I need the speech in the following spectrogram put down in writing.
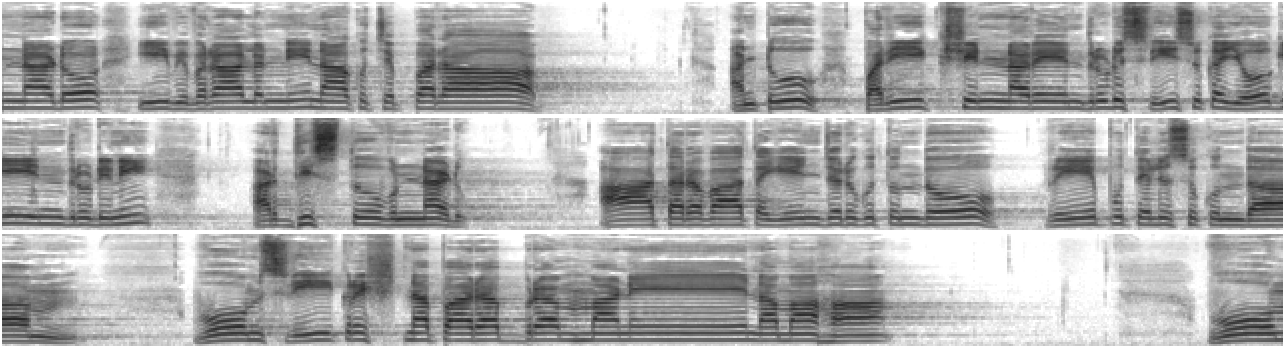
ఉన్నాడో ఈ వివరాలన్నీ నాకు చెప్పరా. అంటూ పరీక్షిన్నరేంద్రుడు శ్రీసుక యోగీంద్రుడిని అర్థిస్తూ ఉన్నాడు. ఆ తర్వాత ఏం జరుగుతుందో రేపు తెలుసుకుందాం. ఓం శ్రీకృష్ణ పరబ్రహ్మణే నమ. ఓం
